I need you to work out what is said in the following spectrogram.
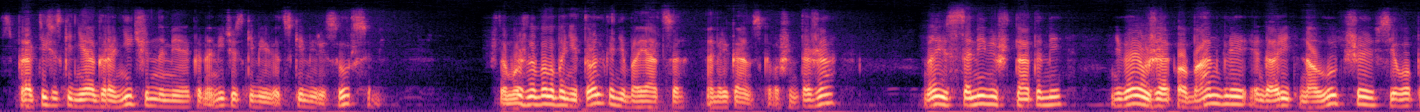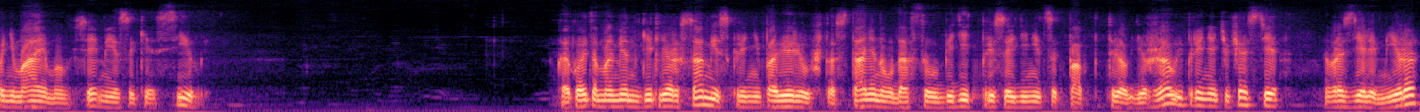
с практически неограниченными экономическими и людскими ресурсами, что можно было бы не только не бояться американского шантажа, но и с самими штатами не говоря уже об Англии, говорить на лучшее всего понимаемом всеми языке силы. В какой-то момент Гитлер сам искренне поверил, что Сталину удастся убедить присоединиться к пакту трех держав и принять участие в разделе мира,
